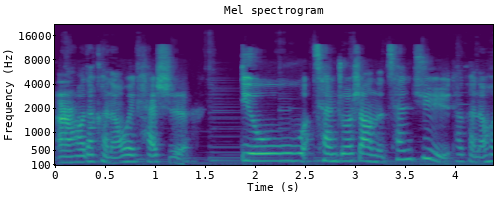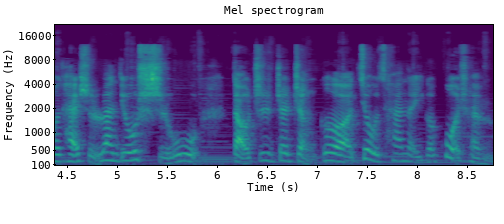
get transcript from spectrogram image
然后他可能会开始。丢餐桌上的餐具，他可能会开始乱丢食物，导致这整个就餐的一个过程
